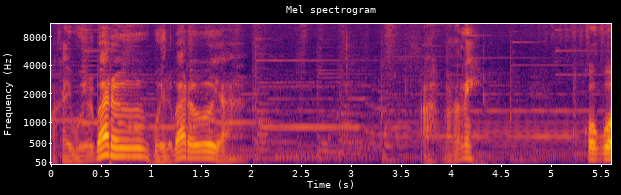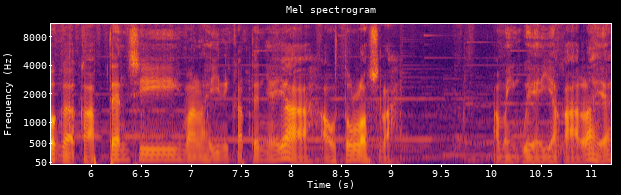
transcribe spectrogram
Pakai build baru build baru ya. Ah mana nih? Kok gue gak kapten sih? Malah ini kaptennya ya auto loss lah. Sama gue ya kalah ya.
